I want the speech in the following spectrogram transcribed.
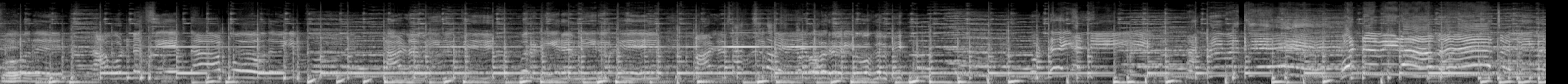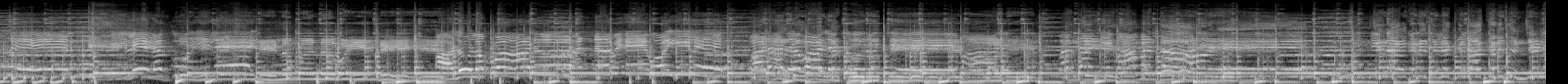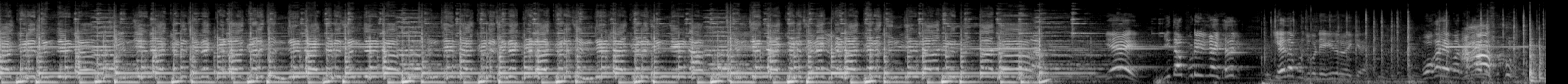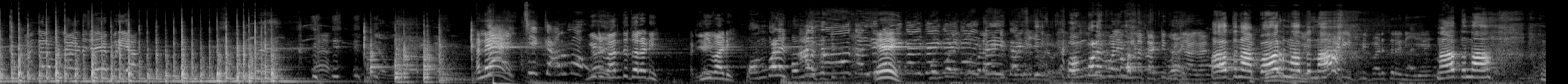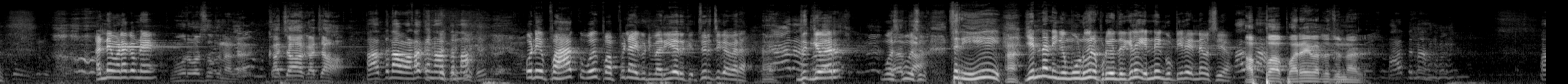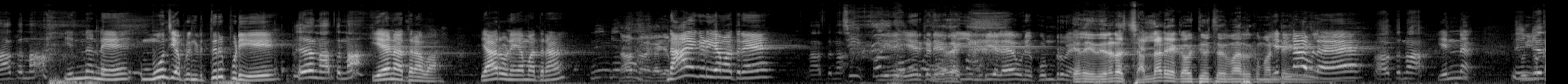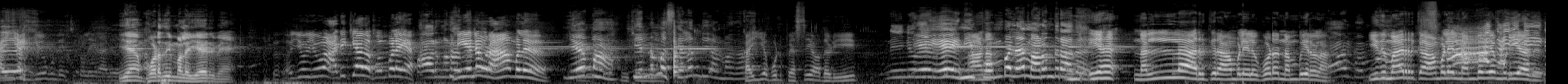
Oh. எத- புடிச்சு கொண்டு இதுல வைக்கிறேன்? முகரைய பாரு. மங்களம் உண்டாகட்டும், ஜெயப்பிரியா. அண்ணே, வந்து தொலைடி. நீ வாடி. பொம்பளை பொம்பளை கட்டி ஏய் பொம்பளை பொம்பளை பொம்பளை பொம்பளை கட்டி பிடிக்கிறாங்க. நாத்தனா பாரு நாத்தனா. இப்படி படுத்துற நீ. நாத்தனா. அண்ணே வணக்கம்ண்ணே. நூறு வருஷத்துக்கு நல்லா. கஜா கஜா. நாத்தனா வணக்கம் நாத்தனா. உன்னை பார்க்கும்போது பப்பி நாய்க்குட்டி மாதிரியே இருக்கு. சிரிச்சுக்க வேற. இங்க வேற மொசு மொசு சரி என்ன நீங்க மூணு பேர் இப்படி வந்திருக்கீங்க என்ன கூப்பிட்டீங்க என்ன விஷயம்? அப்பா பறைய வர சொன்னார். என்னண்ணே மூஞ்சி அப்படிங்கிட்டு திருப்படி. ஏன் நாத்தனா? ஏனாத்தனாவா யார் உன்னை ஏமாத்துனா? நான் எங்கடி ஏமாத்துனேன் ஏற்கனவே கை முடியல உன்னை கொன்றுவேன். இது என்னடா சல்லடைய கவுத்தி வச்சது மாதிரி இருக்கு நாத்தனா. என்ன. ஏன் புடதி மலை ஏறுவேன். ஐயோ அடிக்காத பொம்பளைய. நீ என்ன ஒரு ஆம்பளை? ஏமா என்னம்மா சிலந்தியாமா கைய போட்டு பெசையாதடி. நீங்க ஏய் ஏய் நீ பொம்பளை மறந்துடாத. ஏன் நல்லா இருக்கிற ஆம்பளையில கூட நம்பிடலாம். இது மாதிரி இருக்க ஆம்பளையில நம்பவே முடியாது.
